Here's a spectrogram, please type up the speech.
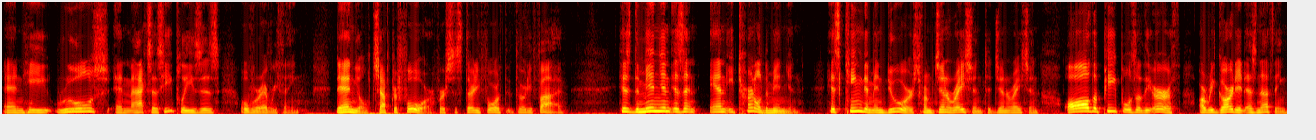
and he rules and acts as he pleases over everything. Daniel chapter 4, verses 34 through 35. His dominion is an, an eternal dominion his kingdom endures from generation to generation. All the peoples of the earth are regarded as nothing.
